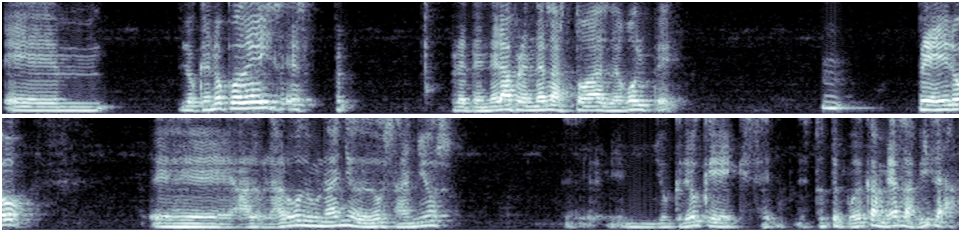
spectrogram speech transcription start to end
em, lo que no podéis es pretender aprenderlas todas de golpe, mm. pero eh, a lo largo de un año, de dos años, eh, yo creo que esto te puede cambiar la vida,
